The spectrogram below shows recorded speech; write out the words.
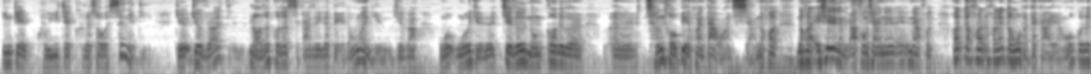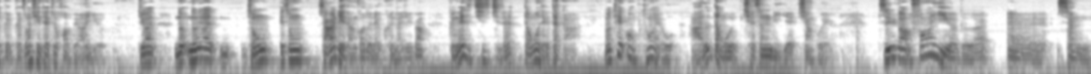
应该可以再看得稍微深一点，就就勿要老是觉着自家是一个被动个人，就讲我我就是接受侬高头个呃城头变幻大王旗啊，侬好侬好一些搿能介风向，那那那样风，好像好好像当我勿搭界一样。我觉着搿搿种心态最好勿要有。就讲侬侬要从一种啥个立场高头来看呢？就讲搿眼事体其实等我侪搭界。侬推广普通闲话，也是等我切身利益相关个。至于讲方言个搿个呃存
